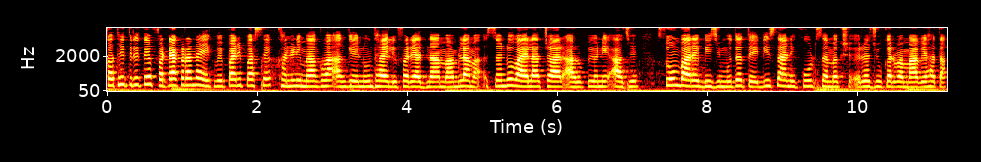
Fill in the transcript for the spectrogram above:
કથિત રીતે ફટાકડાના એક વેપારી પાસે ખંડણી માંગવા અંગે નોંધાયેલી ફરિયાદના મામલામાં સંડોવાયેલા ચાર આરોપીઓને આજે સોમવારે બીજી મુદતે ડીસાની કોર્ટ સમક્ષ રજૂ કરવામાં આવ્યા હતા.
